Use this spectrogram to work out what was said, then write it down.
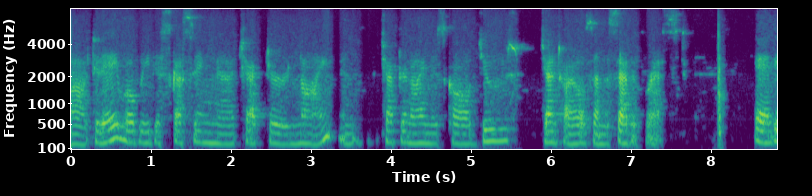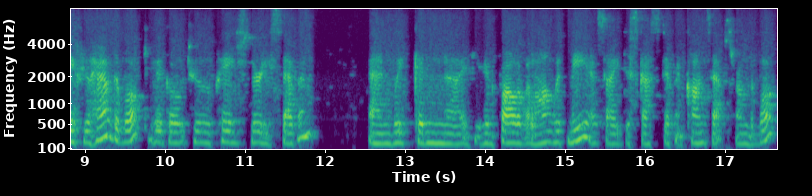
Uh, today we'll be discussing uh, chapter 9, and chapter 9 is called Jews, Gentiles, and the Sabbath Rest. And if you have the book, you go to page 37 and we can uh, you can follow along with me as I discuss different concepts from the book.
